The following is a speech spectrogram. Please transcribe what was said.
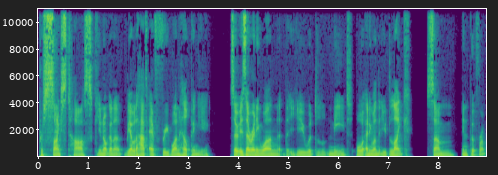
precise task, you're not going to be able to have everyone helping you. So, is there anyone that you would need or anyone that you'd like some input from?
